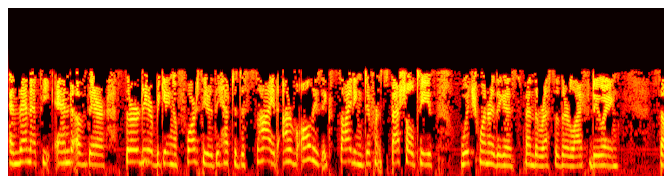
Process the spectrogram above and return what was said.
And then at the end of their third year, beginning of fourth year, they have to decide out of all these exciting different specialties, which one are they they going to spend the rest of their life doing. So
